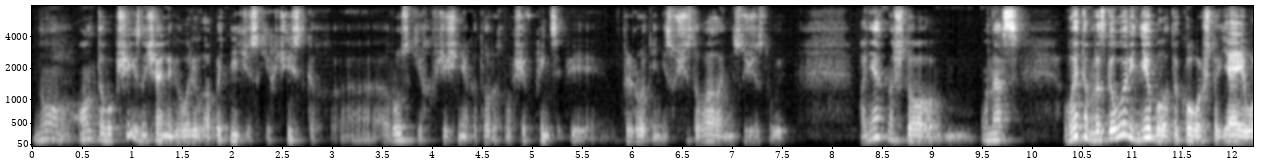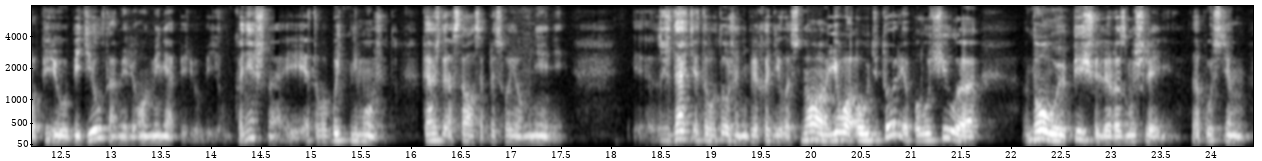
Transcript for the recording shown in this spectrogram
Но он-то вообще изначально говорил об этнических чистках э, русских в Чечне, которых вообще в принципе в природе не существовало, не существует. Понятно, что у нас в этом разговоре не было такого, что я его переубедил там, или он меня переубедил. Конечно, и этого быть не может. Каждый остался при своем мнении. Ждать этого тоже не приходилось. Но его аудитория получила новую пищу для размышлений. Допустим,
